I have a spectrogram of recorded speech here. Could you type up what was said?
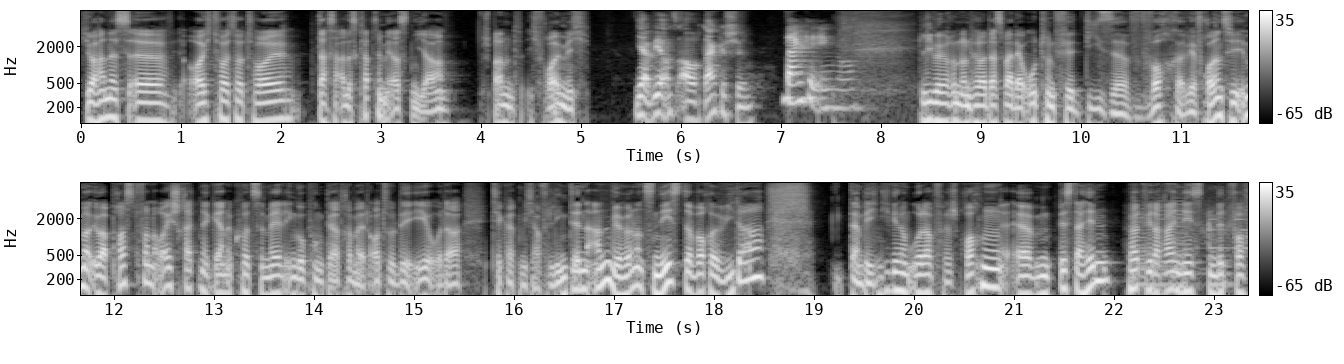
Johannes, äh, euch toi toi toi, dass alles klappt im ersten Jahr. Spannend, ich freue mich. Ja, wir uns auch. Dankeschön. Danke, Ingo. Liebe Hörerinnen und Hörer, das war der O-Ton für diese Woche. Wir freuen uns wie immer über Post von euch. Schreibt mir gerne kurze Mail ingo.bertram.otto.de oder tickert mich auf LinkedIn an. Wir hören uns nächste Woche wieder. Dann bin ich nie wieder im Urlaub versprochen. Ähm, bis dahin, hört wieder rein. Nächsten Mittwoch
